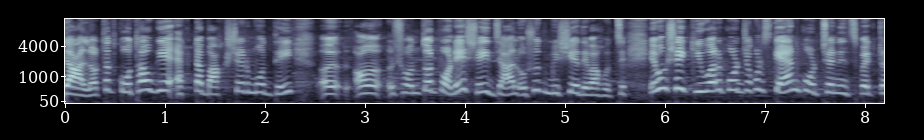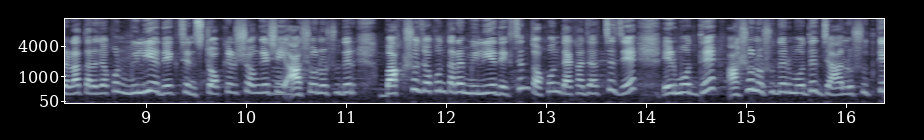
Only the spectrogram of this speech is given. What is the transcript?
জাল। অর্থাৎ কোথাও গিয়ে একটা বাক্সের মধ্যেই সন্তর্পণে সেই জাল ওষুধ মিশিয়ে দেওয়া হচ্ছে। এবং সেই কিউআর কোড যখন স্ক্যান করছেন ইন্সপেক্টররা তারা যখন মিলিয়ে দেখছেন স্টকের সঙ্গে সেই আসল ওষুধের বাক্স যখন তারা মিলিয়ে দেখছেন তখন দেখা যাচ্ছে যে এর মধ্যে আসল ওষুধের মধ্যে জাল ওষুধকে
